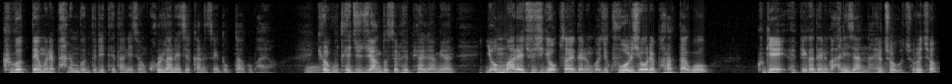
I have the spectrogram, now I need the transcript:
그것 때문에 파는 분들이 대단히 좀 곤란해질 가능성이 높다고 봐요. 어. 결국 대주주 양도세를 회피하려면 연말에 주식이 없어야 되는 거지 9월, 10월에 팔았다고 그게 회피가 되는 거 아니지 않나요? 그렇죠, 그렇죠. 그렇죠?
